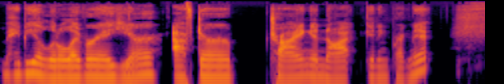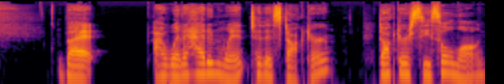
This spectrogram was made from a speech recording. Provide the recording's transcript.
maybe a little over a year after trying and not getting pregnant, but I went ahead and went to this doctor, Dr. Cecil Long.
